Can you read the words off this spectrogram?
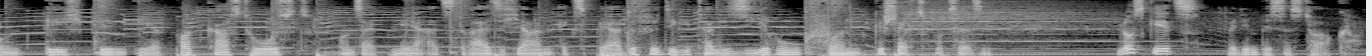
und ich bin Ihr Podcast-Host und seit mehr als 30 Jahren Experte für Digitalisierung von Geschäftsprozessen. Los geht's mit dem Business Talk.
